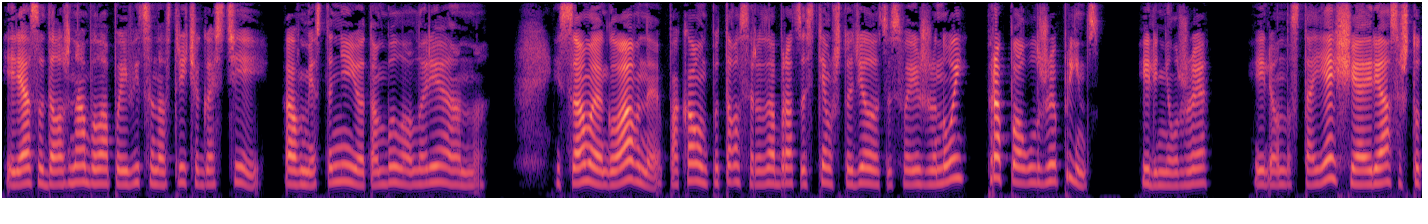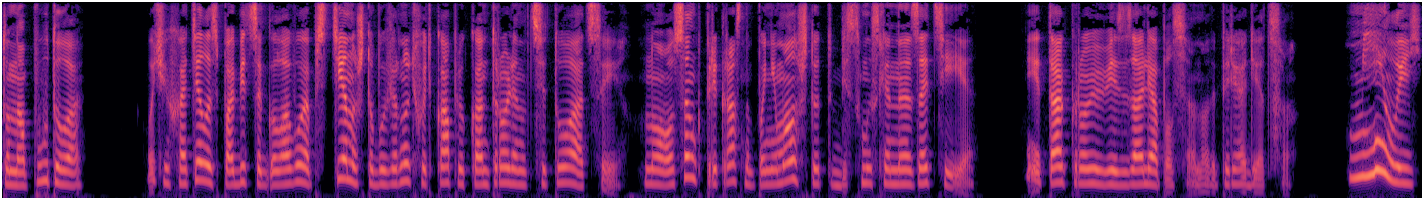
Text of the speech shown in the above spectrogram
Ириаса должна была появиться на встрече гостей, а вместо нее там была Лорианна. И самое главное, пока он пытался разобраться с тем, что делать со своей женой, пропал лже-принц. Или не лже, или он настоящий, а Ириаса что-то напутала. Очень хотелось побиться головой об стену, чтобы вернуть хоть каплю контроля над ситуацией, но Аусенг прекрасно понимал, что это бессмысленная затея. И так кровью весь заляпался, надо переодеться. «Милый!»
